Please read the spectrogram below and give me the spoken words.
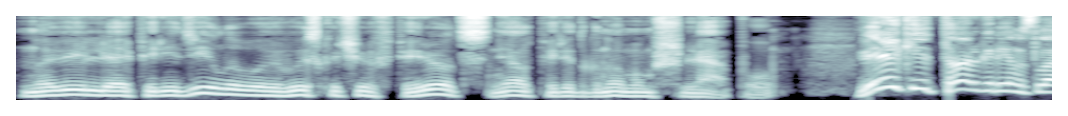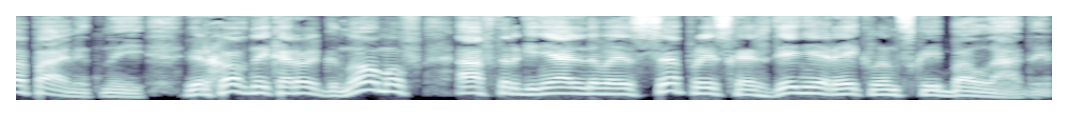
но Вилли опередил его и, выскочив вперед, снял перед гномом шляпу. «Великий Торгрим Злопамятный, верховный король гномов, автор гениального эссе происхождения рейкландской баллады.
